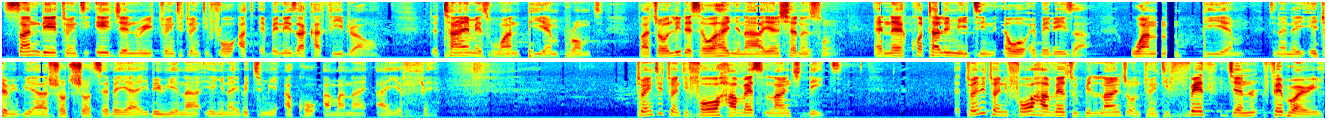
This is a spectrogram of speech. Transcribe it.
Sunday, 28 January 2024 at Ebenezer Cathedral. The time is 1 p.m. prompt. But your leaders are hanging out and a quarterly meeting ɛwɔ Ebenezer 1 p.m. Tina na etwa bibia short short sɛ bɛyɛ a ebewie na yɛn nyinaa yɛbɛtumi amana ayɛ fɛ. 2024 harvest launch date. The 2024 harvest will be launched on 25th Jan- February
